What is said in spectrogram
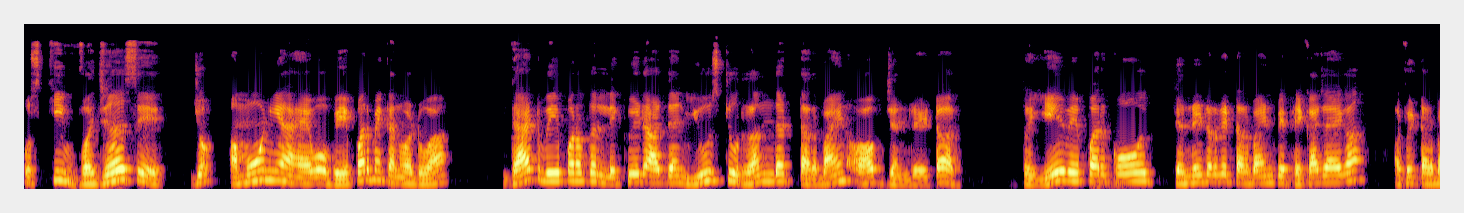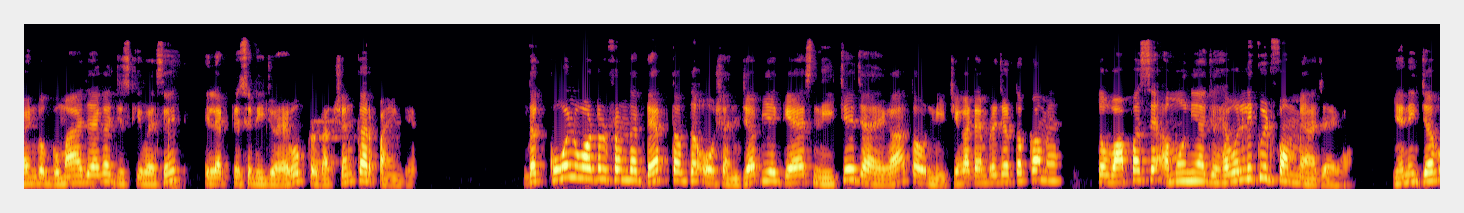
उसकी वजह से जो अमोनिया है, वो वेपर में कन्वर्ट हुआ that vapour of the liquid are then use to run the turbine of generator तो ये वेपर को जनरेटर के टर्बाइन पे फेंका जाएगा और फिर टर्बाइन को घुमाया जाएगा, जिसकी वजह से इलेक्ट्रिसिटी जो है वो प्रोडक्शन कर पाएँगे। The cold water from the depth of the ocean जब ये गैस नीचे जाएगा तो नीचे का टेम्परेचर तो कम है तो वापस से अमोनिया जो है वो लिक्विड फॉर्म में आ जाएगा। यानी जब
